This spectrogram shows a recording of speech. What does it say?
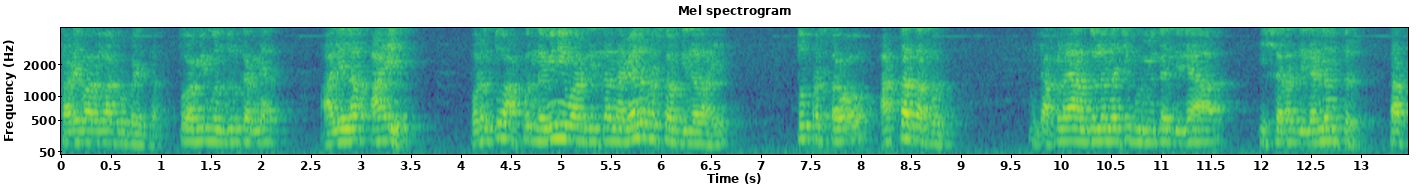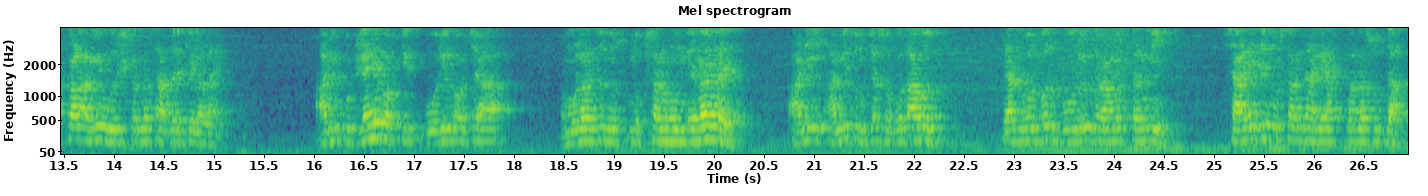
साडेबारा लाख रुपयाचा तो आम्ही मंजूर करण्यात आलेला आहे. परंतु आपण नवीन इमारतीचा नव्यानं प्रस्ताव दिलेला आहे. तो प्रस्ताव आत्ताच आपण म्हणजे आपल्या आंदोलनाची भूमिका दिल्या इशारा दिल्यानंतर तात्काळ आम्ही वरिष्ठांना सादर केलेला आहे. आम्ही कुठल्याही बाबतीत बोरीगावच्या मुलांचं नुस नुकसान होऊन देणार नाही. आणि आम्ही तुमच्यासोबत आहोत. त्याचबरोबर बोरीव ग्रामस्थांनी शाळेचे नुकसान झाले असताना सुद्धा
